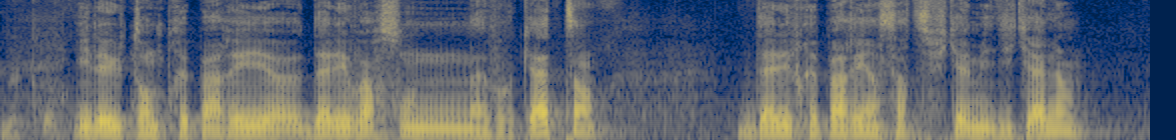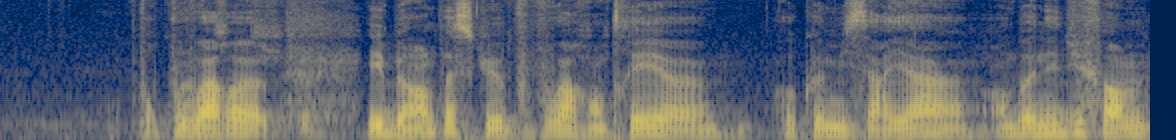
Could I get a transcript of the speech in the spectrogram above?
D'accord. Il a eu le temps de préparer, euh, d'aller voir son avocate, d'aller préparer un certificat médical pour Pourquoi pouvoir, euh, eh ben, parce que pour pouvoir rentrer euh, au commissariat en bonne et due forme.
